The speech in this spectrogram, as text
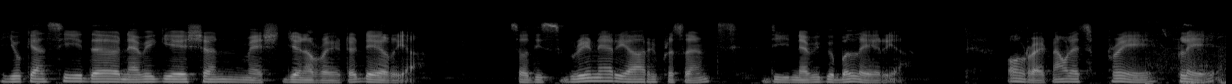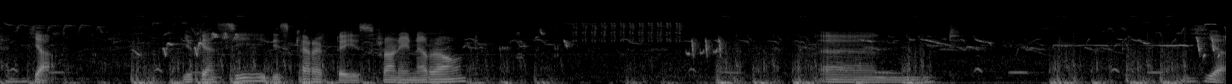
you can see the navigation mesh generated area. So this green area represents the navigable area. Alright now let's pray play and yeah. You can see this character is running around. And yeah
